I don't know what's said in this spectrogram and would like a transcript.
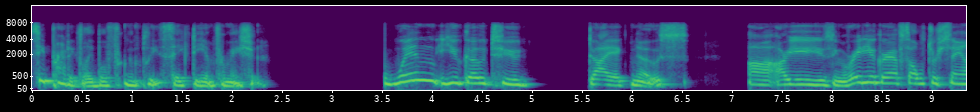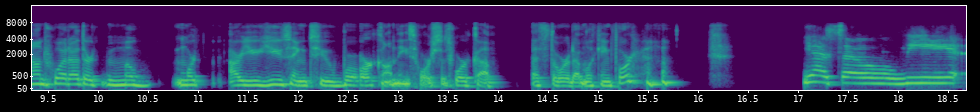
See product label for complete safety information. When you go to diagnose, uh, are you using radiographs, ultrasound? What other mo- more are you using to work on these horses? Work up. That's the word I'm looking for. Yeah, so we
